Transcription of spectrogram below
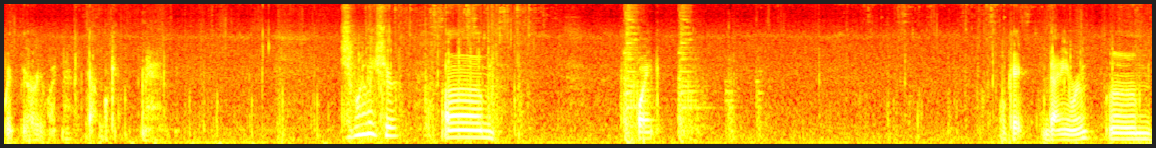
Wait, we already went there? Yeah, okay. Just want to make sure. Um, blank. Okay, dining room. Um,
